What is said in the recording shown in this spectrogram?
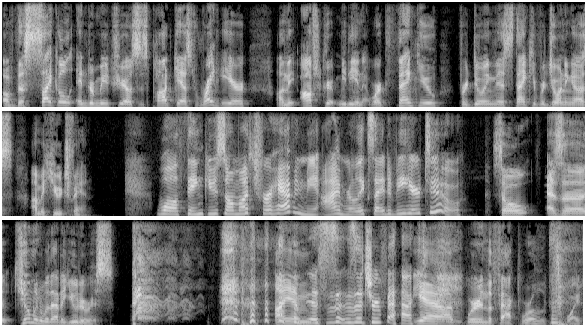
of the Cycle Endometriosis podcast, right here on the Offscript Media Network. Thank you for doing this. Thank you for joining us. I'm a huge fan. Well, thank you so much for having me. I'm really excited to be here too. So, as a human without a uterus, I am. this, is, this is a true fact. Yeah, we're in the fact world at this point.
